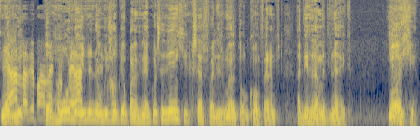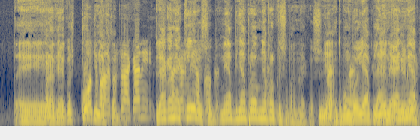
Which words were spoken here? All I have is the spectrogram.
Εάν Νομι- δηλαδή ο το Παναθηναϊκός μόνο περάσει είναι την νομίζω Νύπρο, ότι ο Παναθηναϊκός δεν έχει εξασφαλισμένο το conference αντίθετα με την ΑΕΚ. Ή όχι. Ε, Ο Παναθηναϊκός όχι, πρέπει ο να Παναθηναϊκός αυτό. πρέπει να κάνει, Πρέπει να κάνει μια μια κλήρωση, πρόταση. μια, μια, προ- μια πρόκριση ο Παναθηναϊκός. Ναι. Να το πούμε Ναι. πολύ απλά. Ναι, Αν ναι, κάνει μια ακριβώς.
